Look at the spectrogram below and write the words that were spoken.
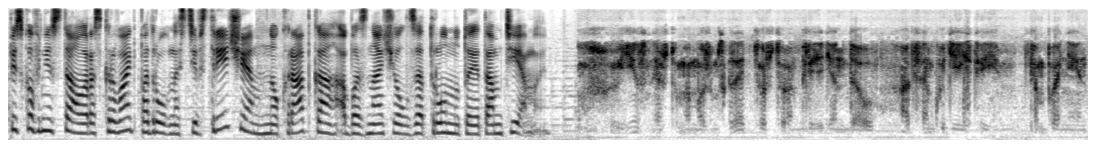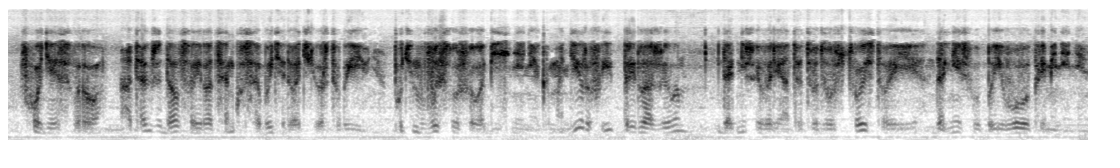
Песков не стал раскрывать подробности встречи, но кратко обозначил затронутые там темы. Единственное, что мы можем сказать, то, что президент дал оценку действий компании в ходе СВО, а также дал свою оценку событий 24 июня. Путин выслушал объяснения командиров и предложил им дальнейшие варианты трудоустройства и дальнейшего боевого применения.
